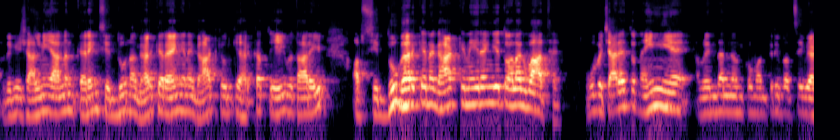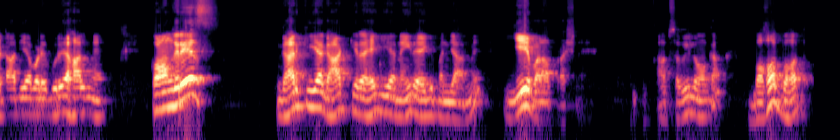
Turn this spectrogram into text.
देखिए, शालिनी आनंद कह करेंगे, सिद्धू न घर के रहेंगे, न घाट के, उनकी हरकत तो यही बता रही अब सिद्धू घर के, न घाट के नहीं रहेंगे तो अलग बात है। वो बेचारे तो नहीं है। अमरिंदर ने उनको मंत्री पद से भी हटा दिया बड़े बुरे हाल में। कांग्रेस घर की या घाट की रहेगी या नहीं रहेगी पंजाब में, ये बड़ा प्रश्न है। आप सभी लोगों का बहुत बहुत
